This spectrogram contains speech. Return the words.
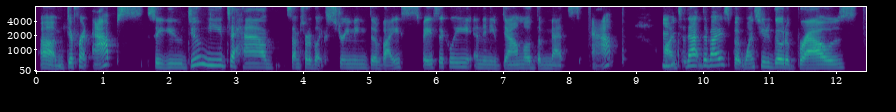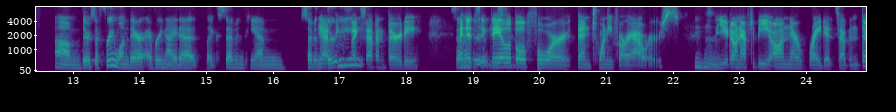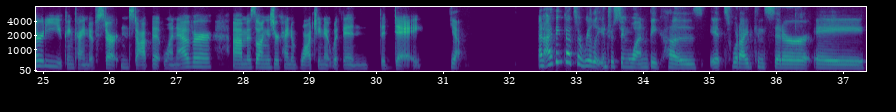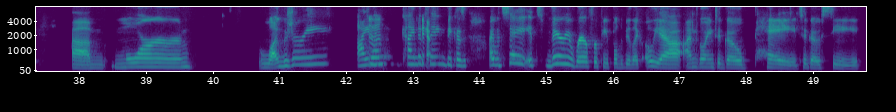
um, different apps. So you do need to have some sort of like streaming device, basically, and then you download the Met's app Mhm. onto that device. But once you go to browse, um, there's a free one there every night at like 7 p.m. 7:30. Yeah, I think it's like 7:30, and it's 7:30 Eastern. available for then 24 hours. So Mhm. you don't have to be on there right at 7:30. You can kind of start and stop it whenever, um, as long as you're kind of watching it within the day. Yeah. And I think that's a really interesting one because it's what I'd consider a um, more luxury item kind of Yeah. thing. Because I would say it's very rare for people to be like, oh, yeah, I'm going to go pay to go see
